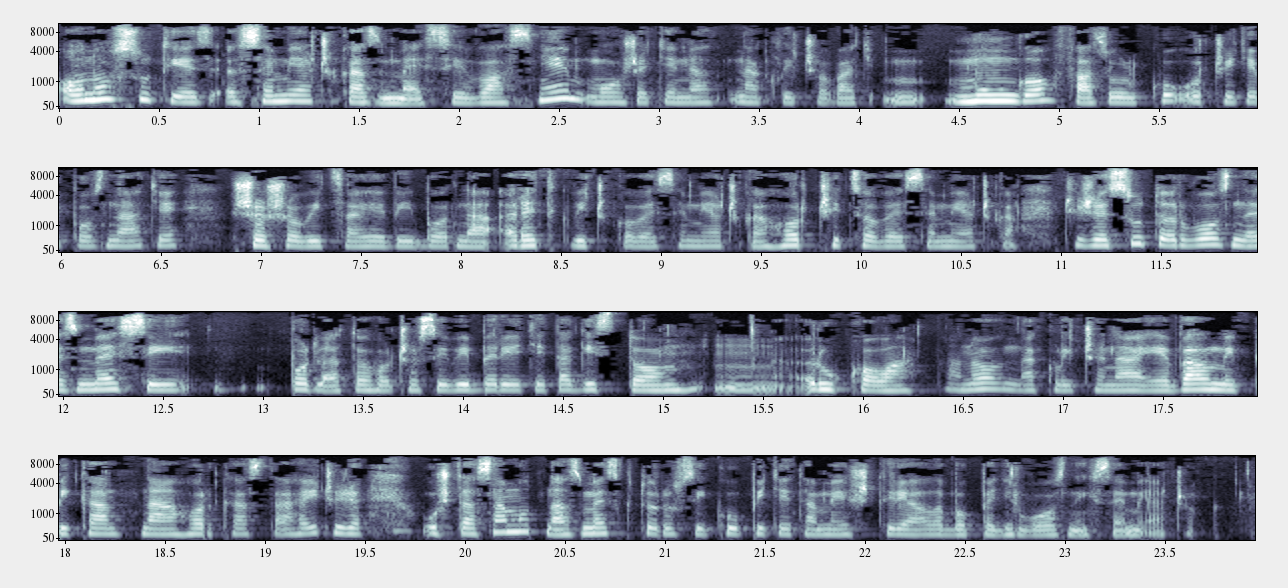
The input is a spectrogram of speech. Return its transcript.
Ono sú tie semiačka z mesy vlastne. Môžete nakličovať mungo, fazulku, určite poznáte. Šošovica je výborná, redkvičkové semiačka, horčicové semiačka. Čiže sú to rôzne zmesy podľa toho, čo si vyberiete. Takisto mm, rukola, áno, nakličená je veľmi pikantná, horkastá. Hej, čiže už tá samotná zmes, ktorú si kúpite, tam je 4 alebo 5 rôznych semiačok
